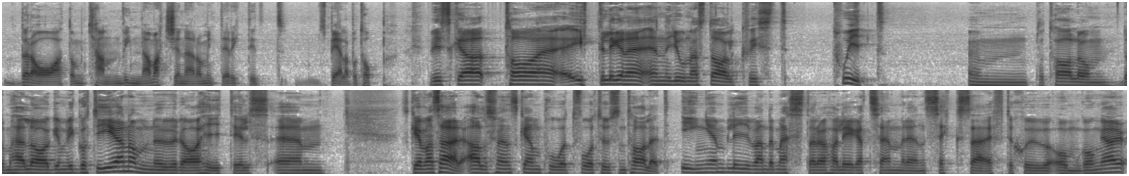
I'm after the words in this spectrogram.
bra att de kan vinna matcher när de inte riktigt spelar på topp. Vi ska ta eh, ytterligare en Jonas Dahlqvist-tweet. Um, på tal om de här lagen vi gått igenom nu idag hittills. Um, skrev han så här, Allsvenskan på 2000-talet. Ingen blivande mästare har legat sämre än sexa efter sju omgångar.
